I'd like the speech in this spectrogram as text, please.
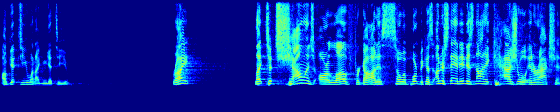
I'll get to you when I can get to you. Right? Like to challenge our love for God is so important because understand it is not a casual interaction,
